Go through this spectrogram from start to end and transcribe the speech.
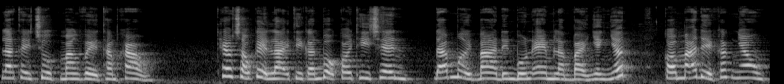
là thầy chụp mang về tham khảo. Theo cháu kể lại thì cán bộ coi thi trên đã mời 3 đến 4 em làm bài nhanh nhất, có mã đề khác nhau,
